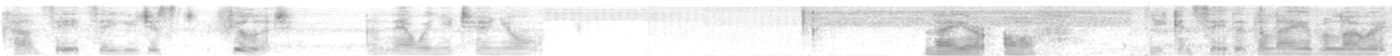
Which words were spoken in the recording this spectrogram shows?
can't see it so you just fill it. And now when you turn your layer off you can see that the layer below it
